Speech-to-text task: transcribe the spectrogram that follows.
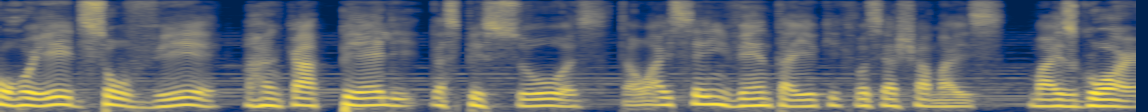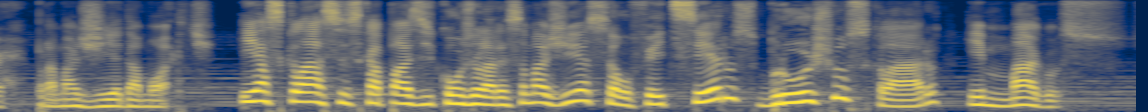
corroer, dissolver, arrancar a pele das pessoas. Então aí você inventa aí o que você achar mais, mais gore pra magia da morte. E as classes capazes de conjurar essa magia são feiticeiros, bruxos, claro, e magos.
